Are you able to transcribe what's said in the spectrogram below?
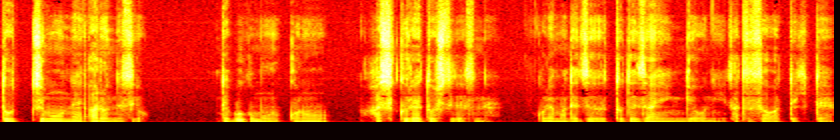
どっちもね、あるんですよ。で、僕もこの端くれとしてですね、これまでずっとデザイン業に携わってきて、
